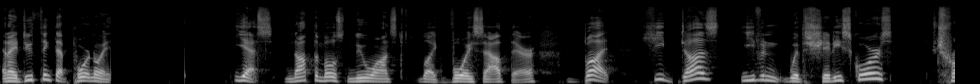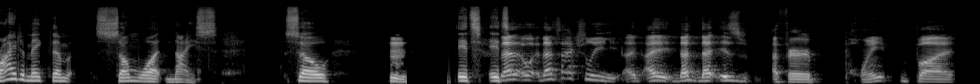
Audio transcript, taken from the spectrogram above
And I do think that Portnoy yes, not the most nuanced like voice out there, but he does even with shitty scores try to make them somewhat nice. So hmm. it's it's that, that's actually I, I that that is a fair point, but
